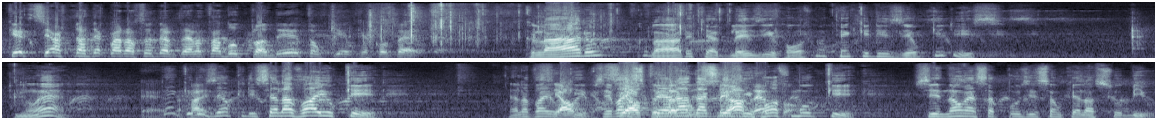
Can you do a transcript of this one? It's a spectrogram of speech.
O que, é que você acha da declaração dela? Ela está do outro planeta? O que, é que acontece? Claro, claro que a Glaze Hoffman tem que dizer o que disse. Não é? é tem que vai. dizer o que disse. Ela vai o quê? Ela vai se o quê? Você vai esperar da Glaze né, Hoffman o quê? Se não essa posição que ela subiu.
